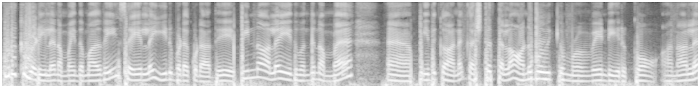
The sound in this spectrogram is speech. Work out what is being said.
குறுக்கு வழியில் நம்ம இந்த மாதிரி செயலில் ஈடுபடக்கூடாது. பின்னால் இது வந்து நம்ம இதுக்கான கஷ்டத்தெல்லாம் அனுபவிக்க வேண்டி இருக்கும் அதனால்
